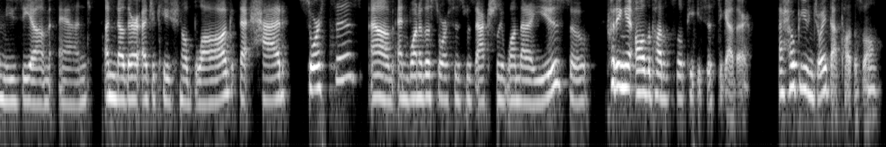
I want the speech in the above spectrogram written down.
the museum and another educational blog that had sources. Um, and one of the sources was actually one that I used. So putting it all the puzzle pieces together. I hope you enjoyed that puzzle.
